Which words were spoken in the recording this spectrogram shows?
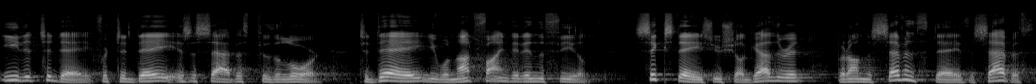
eat it today, for today is a Sabbath to the Lord. Today you will not find it in the field. Six days you shall gather it, but on the seventh day, the Sabbath,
